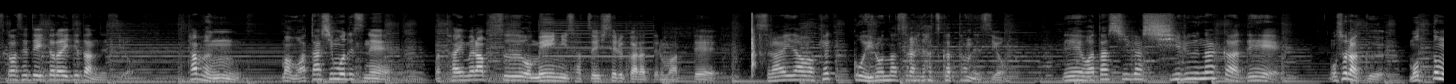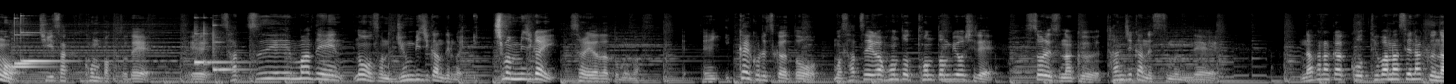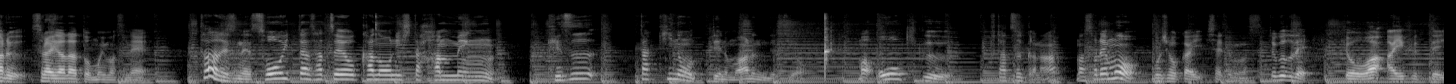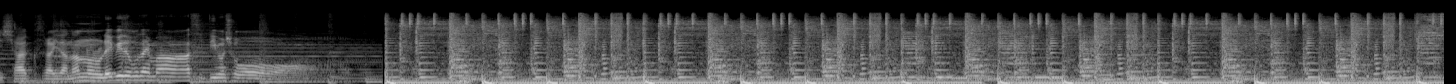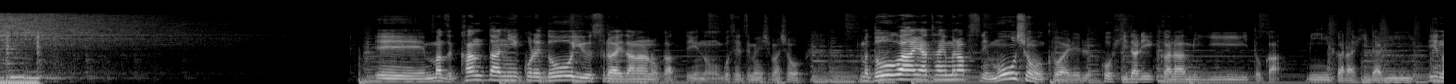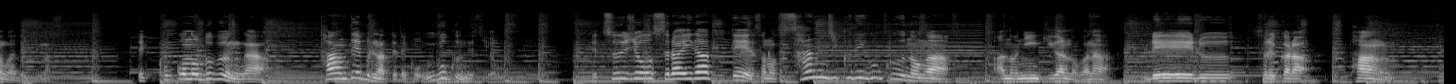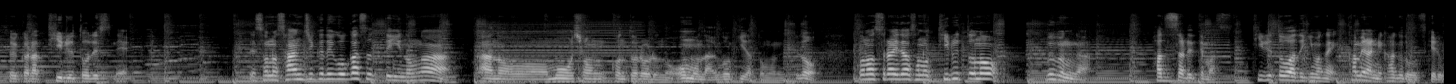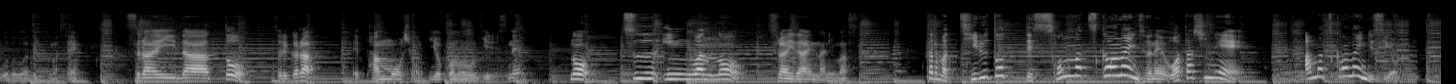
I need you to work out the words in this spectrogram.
使わせていただいてたんですよ。多分まあ私もですねタイムラプスをメインに撮影してるからっていうのもあってスライダーは結構いろんなスライダー使ったんですよ。で私が知る中でおそらく最も小さくコンパクトで、えー、撮影までのその準備時間っていうのが一番短いスライダーだと思います、えー、1回これ使うともう撮影が本当トントン拍子でストレスなく短時間で済むんでなかなかこう手放せなくなるスライダーだと思いますね。ただですねそういった撮影を可能にした反面削った機能っていうのもあるんですよ。まあ、大きく2つかな、まあ、それもご紹介したいと思います。ということで今日は iFootday シャークスライダー7のレビューでございます。いってみましょう。まず簡単にこれどういうスライダーなのかっていうのをご説明しましょう、まあ、動画やタイムラプスにモーションを加えれる。こう左から右とか右から左っていうのができます。でここの部分がターンテーブルになっててこう動くんですよ。で通常スライダーってその3軸で動くのがあの人気があるのかな。レールそれからパンそれからティルトですね。でその3軸で動かすっていうのが、あのー、モーションコントロールの主な動きだと思うんですけどこのスライダーそのティルトの部分が外されてます。ティルトはできません。カメラに角度をつけることができません。スライダーとそれからパンモーション。横の動きですね。の 2in1 のスライダーになります。ただまあティルトってそんな使わないんですよね。私ねあんま使わないんですよ。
